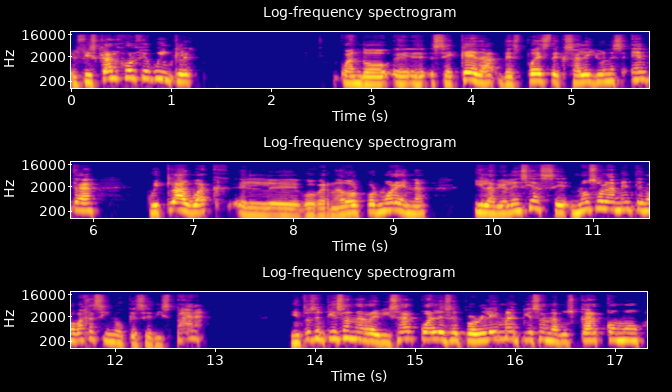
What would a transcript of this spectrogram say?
El fiscal Jorge Winkler, cuando eh, se queda, después de que sale Yunes, entra Cuitláhuac, el eh, gobernador por Morena, y la violencia se, no solamente no baja, sino que se dispara. Y entonces empiezan a revisar cuál es el problema, empiezan a buscar cómo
